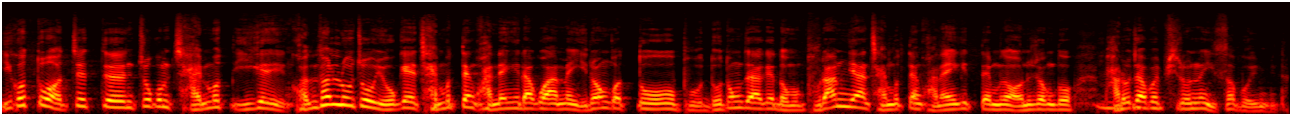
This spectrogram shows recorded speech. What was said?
이것도 어쨌든 조금 잘못 이게 건설 노조 요게 잘못된 관행이라고 하면 이런 것도 부- 노동자에게 너무 불합리한 잘못된 관행이기 때문에 어느 정도 바로잡을 필요는 있어 보입니다.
